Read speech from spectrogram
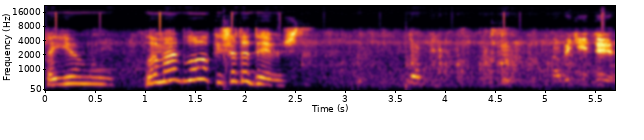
Та є мої. Ламай блоки, що ти дивишся? Та відійди.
